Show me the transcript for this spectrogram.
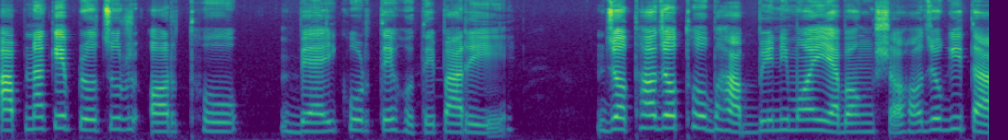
আপনাকে প্রচুর অর্থ ব্যয় করতে হতে পারে। যথাযথ ভাব বিনিময় এবং সহযোগিতা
